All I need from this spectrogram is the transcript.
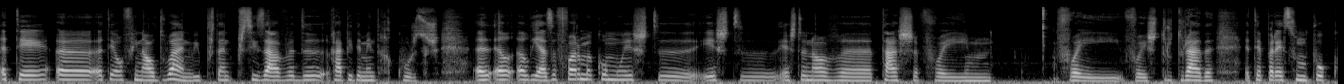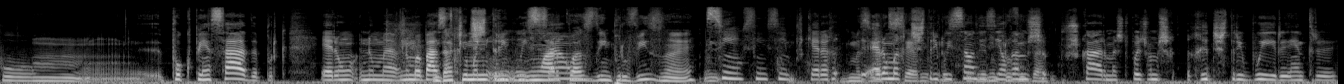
até, uh, até ao final do ano e, portanto, precisava de rapidamente recursos. Uh, aliás, a forma como este, este, esta nova taxa foi foi, foi estruturada, até parece um pouco um, pouco pensada, porque era um, numa, numa base Dá de distribuição. um ar quase de improviso, não é? Sim, sim, sim, porque era, era uma redistribuição, diziam vamos buscar, mas depois vamos redistribuir entre,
